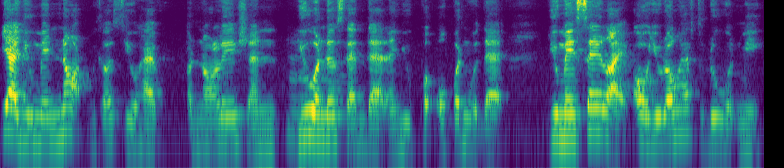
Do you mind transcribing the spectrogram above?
"Yeah, you may not because you have a knowledge and you Mm. understand that and you put open with that. You may say like, oh, you don't have to do with me,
